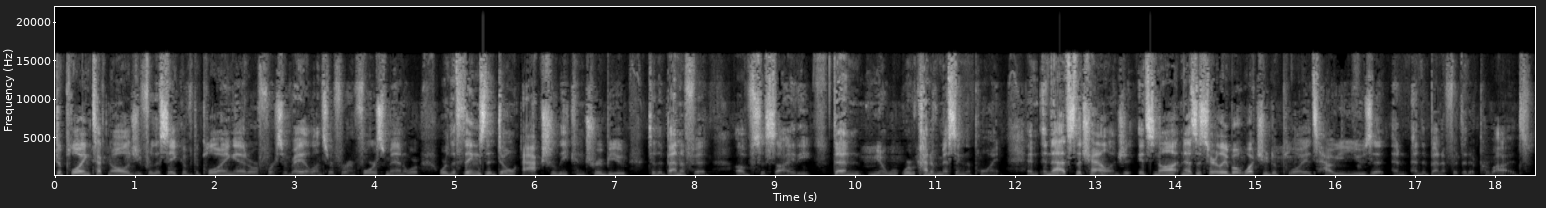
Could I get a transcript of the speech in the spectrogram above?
deploying technology for the sake of deploying it or for surveillance or for enforcement or, or the things that don't actually contribute to the benefit of society, then, you know, we're kind of missing the point. And, and that's the challenge. It's not necessarily about what you deploy. It's how you use it and, and the benefit that it provides.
